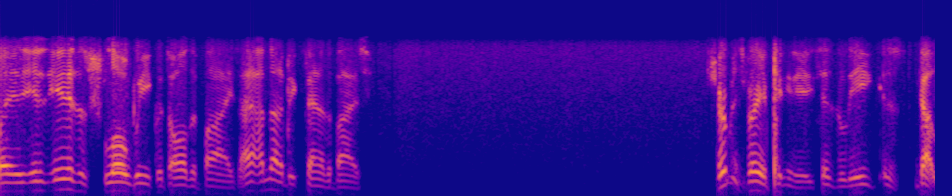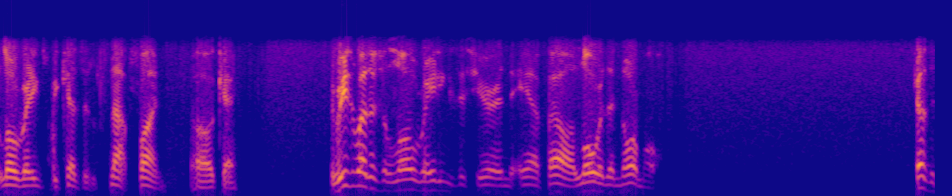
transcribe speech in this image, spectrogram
But it, it is a slow week with all the byes. I, I'm not a big fan of the byes. Sherman's very opinionated. He says the league has got low ratings because it's not fun. Oh, okay. The reason why there's a low ratings this year in the NFL, lower than normal, because the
